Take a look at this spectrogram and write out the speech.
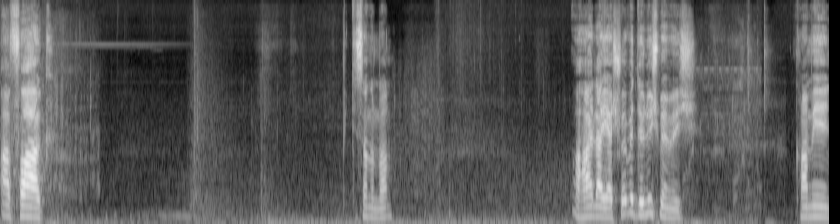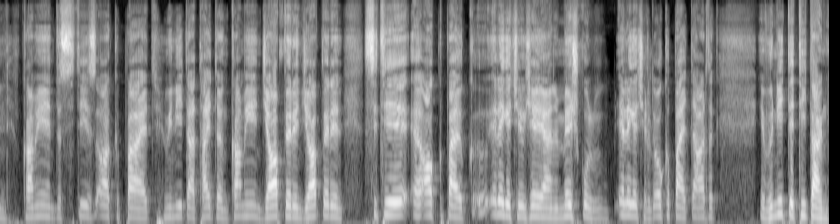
Ah fuck. Bitti sanırım lan. Ah, hala yaşıyor ve dönüşmemiş. Come in, come in. The city is occupied. We need a titan. Come in. Cevap verin, cevap verin. City e, occupied. Ele geçirildi şey yani meşgul. Ele geçirildi. Occupied de artık. E, we need the titan.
